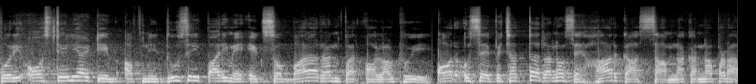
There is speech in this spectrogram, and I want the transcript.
पूरी ऑस्ट्रेलियाई टीम अपनी दूसरी पारी में 112 रन पर ऑल आउट हुई और उसे 75 रनों से हार का सामना करना पड़ा।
